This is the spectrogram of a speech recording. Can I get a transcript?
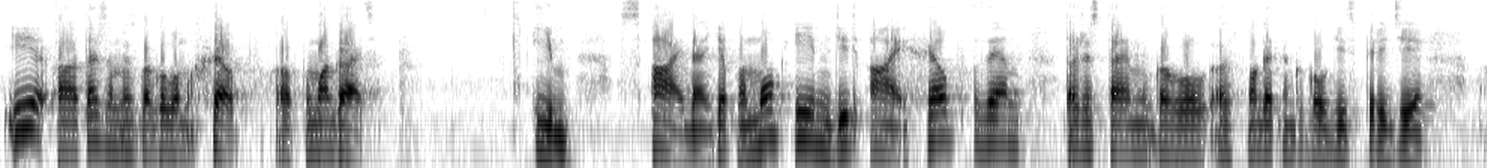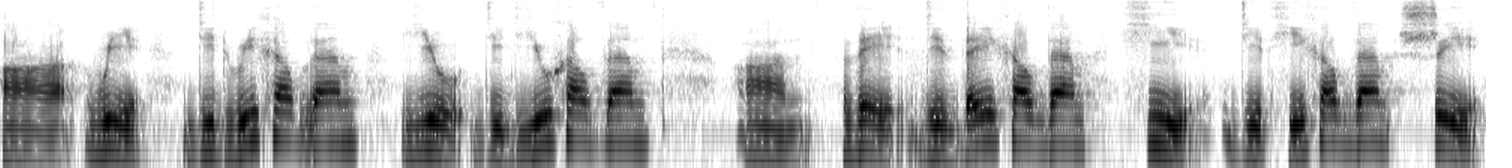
И uh, также мы с глаголом help. Uh, помогать им. С I, да, я помог им. Did I help them? Также ставим глагол, вспомогательный глагол did впереди. Uh, we, did we help them? You, did you help them? Um, they, did they help them? He, did he help them? She,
